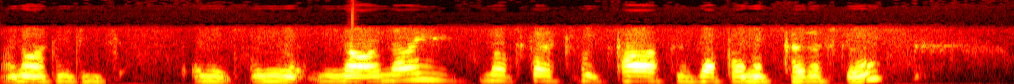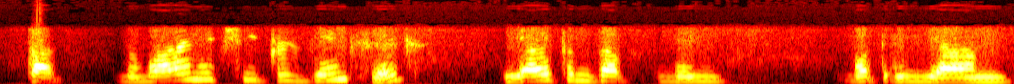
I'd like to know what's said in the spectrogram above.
and I think he's, and, and, no, I know you're not supposed to put pastors up on a pedestal, but the way in which he presents it, he opens up the what the um,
